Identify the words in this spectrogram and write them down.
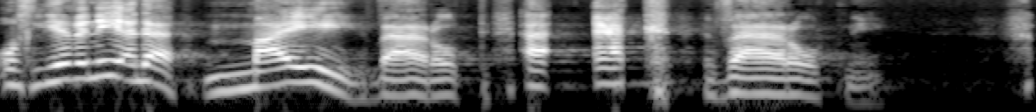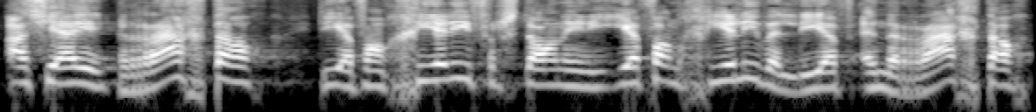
Ons lewe nie in 'n my wêreld, 'n ek wêreld nie. As jy regtig die evangelie verstaan en die evangelie wil leef in regtig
